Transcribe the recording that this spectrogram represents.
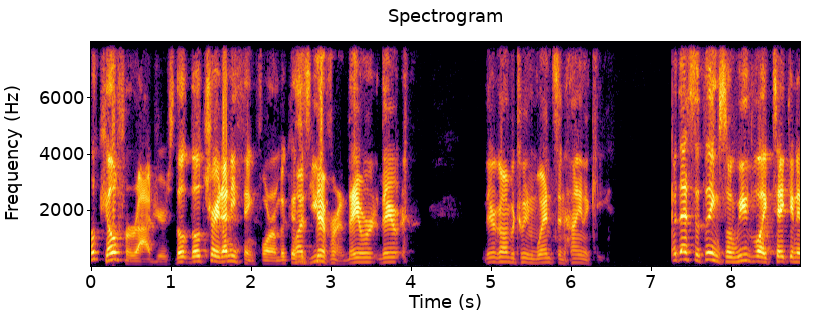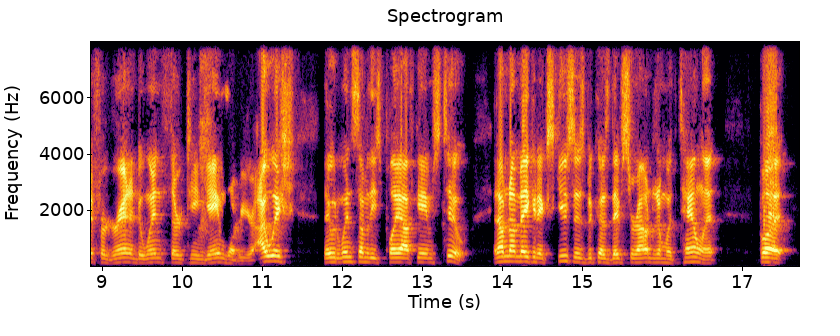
they'll kill for Rodgers. They'll they'll trade anything for him because Well, it's you, different. They were they were they were going between Wentz and Heinicke. But that's the thing. So we've like taken it for granted to win 13 games every year. I wish they would win some of these playoff games too. And I'm not making excuses because they've surrounded them with talent. But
